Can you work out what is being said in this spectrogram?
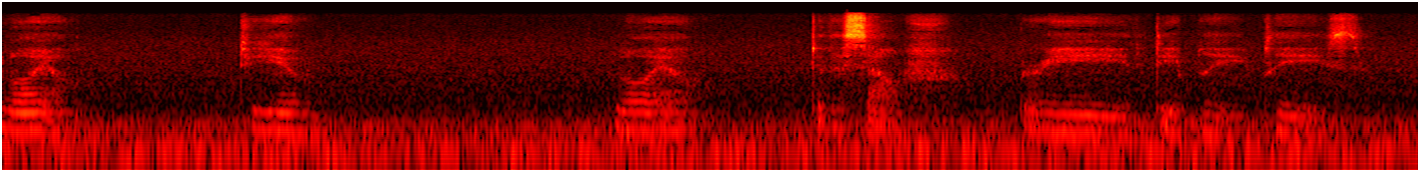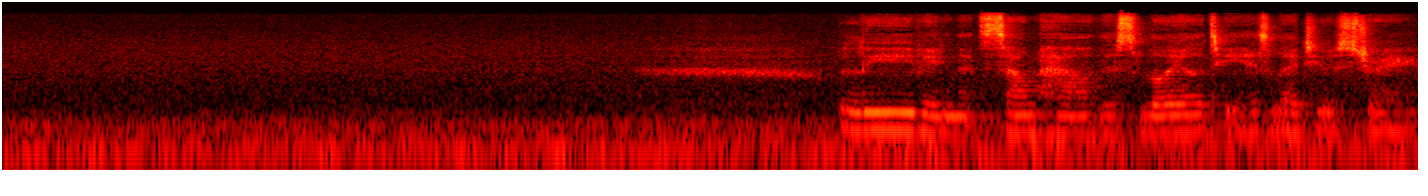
Loyal to you, loyal to the self. Breathe deeply, please. Believing that somehow this loyalty has led you astray,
